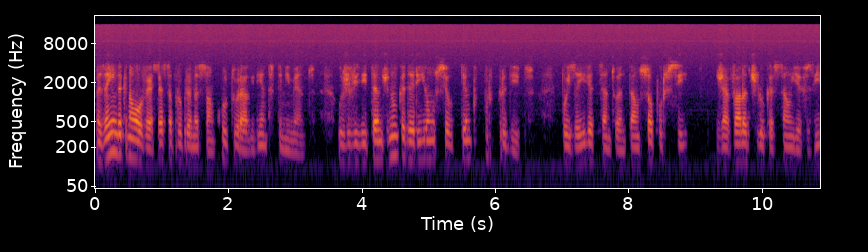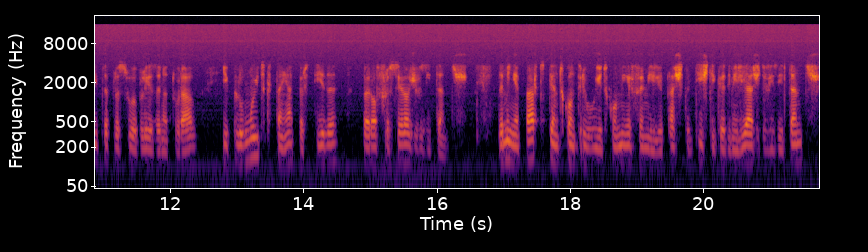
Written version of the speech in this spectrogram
Mas ainda que não houvesse essa programação cultural e de entretenimento, os visitantes nunca dariam o seu tempo por perdido, pois a ilha de Santo Antão só por si já vale a deslocação e a visita pela sua beleza natural e pelo muito que tem à partida para oferecer aos visitantes. Da minha parte, tendo contribuído com a minha família para a estatística de milhares de visitantes,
